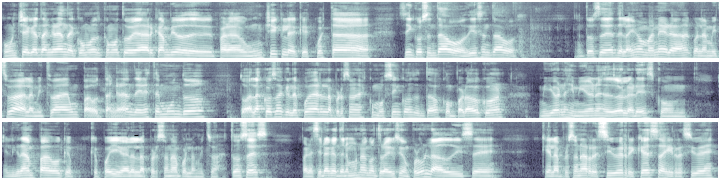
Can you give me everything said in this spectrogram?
con un cheque tan grande, ¿cómo, cómo te voy a dar cambio para un chicle que cuesta 5 centavos, 10 centavos? Entonces, de la misma manera, con la mitzvah, la mitzvah es un pago tan grande en este mundo, todas las cosas que le puede dar a la persona es como 5 centavos comparado con millones y millones de dólares, con el gran pago que, que puede llegar a la persona por la mitzvah. Entonces, pareciera que tenemos una contradicción. Por un lado, dice que la persona recibe riquezas y recibe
